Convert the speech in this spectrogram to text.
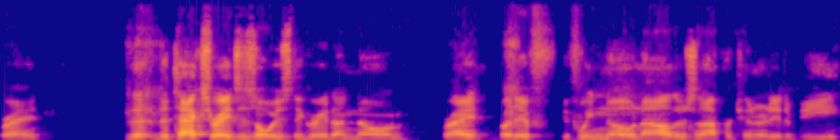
Right. The the tax rates is always the great unknown, right? But if if we know now there's an opportunity to be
